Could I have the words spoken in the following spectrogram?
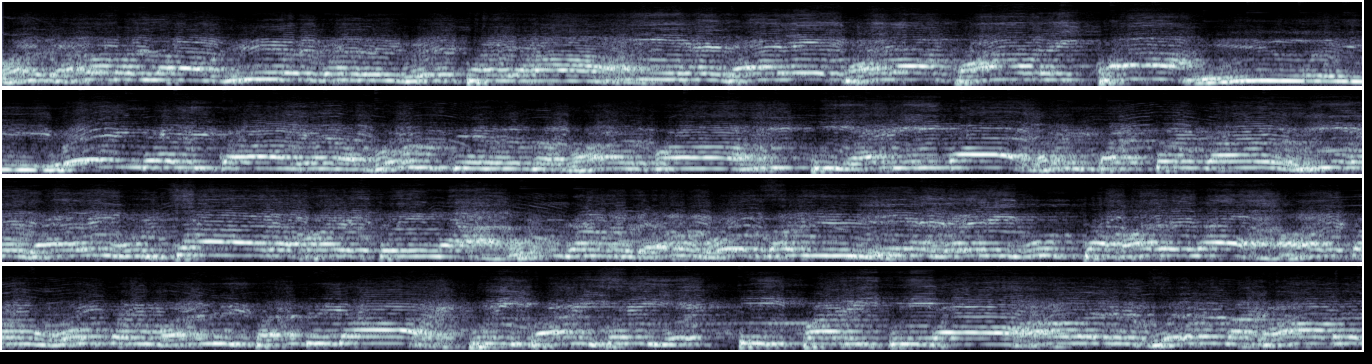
வருகளமெல்லாம் வீரர்களின் வேட்டையா. வீரர்களே களம் காலைக்கா இல்லை வேங்கைக்காக என பொறுத்திருந்த பார்ப்பார் ஈட்டி அறியுங்கள் கை தட்டுங்கள் வீரர்களை உற்சாகப்படுத்துங்கள் உங்களது ஓசை வீரர்களை ஊக்கமருங்க ஆட்டம் ஊட்டம் வள்ளி தந்திடா வெற்றி பரிசை எட்டி பறித்திட சிறந்த காலை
